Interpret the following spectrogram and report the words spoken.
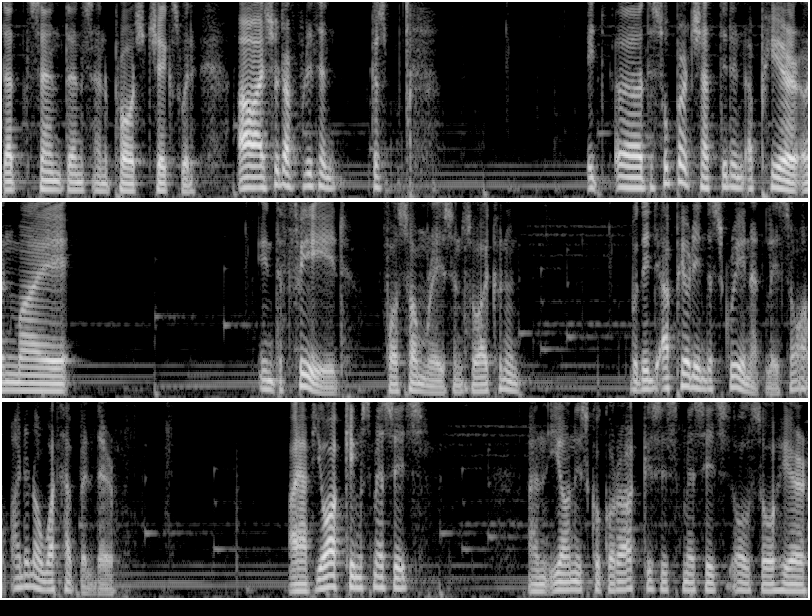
that sentence and approach chicks with. Oh, I should have written because it uh, the super chat didn't appear on my in the feed for some reason, so I couldn't. But it appeared in the screen at least, so I, I don't know what happened there. I have Joakim's message and Ionis Kokorakis' message also here.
